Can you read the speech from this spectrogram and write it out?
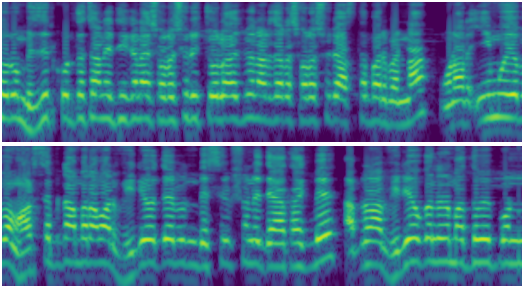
শোরুম ভিজিট করতে চান এই ঠিকানায় সরাসরি চলে আসবেন। আর যারা সরাসরি আসতে পারবেন না ওনার ইমো এবং হোয়াটসঅ্যাপ নাম্বার আমার ভিডিওতে এবং ডেসক্রিপশনে দেওয়া থাকবে। আপনারা ভিডিও কলের মাধ্যমে পণ্য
